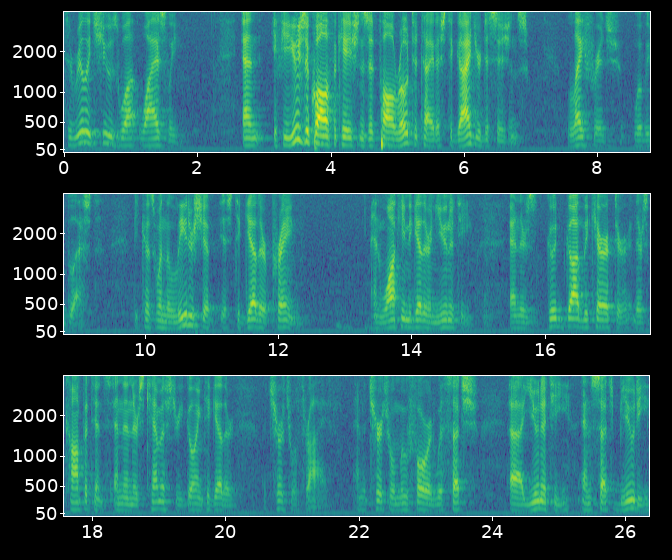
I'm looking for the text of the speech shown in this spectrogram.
to really choose wisely. And if you use the qualifications that Paul wrote to Titus to guide your decisions, LifeBridge will be blessed. Because when the leadership is together praying and walking together in unity, and there's good godly character, there's competence, and then there's chemistry going together, the church will thrive. And the church will move forward with such uh, unity and such beauty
